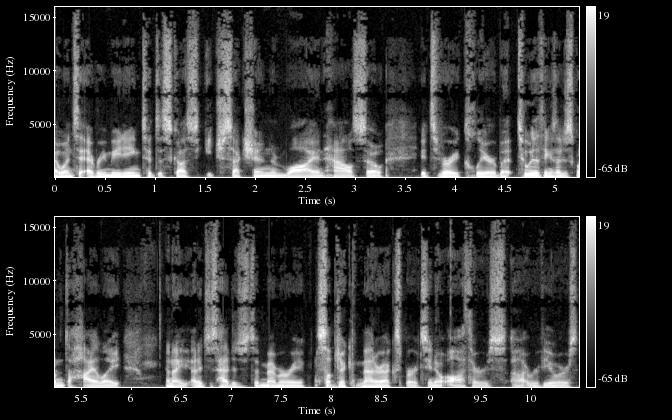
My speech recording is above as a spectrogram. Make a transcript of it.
I went to every meeting to discuss each section and why and how. So it's very clear. But two of the things I just wanted to highlight, and I, I just had just a memory subject matter experts, you know, authors, uh, reviewers.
